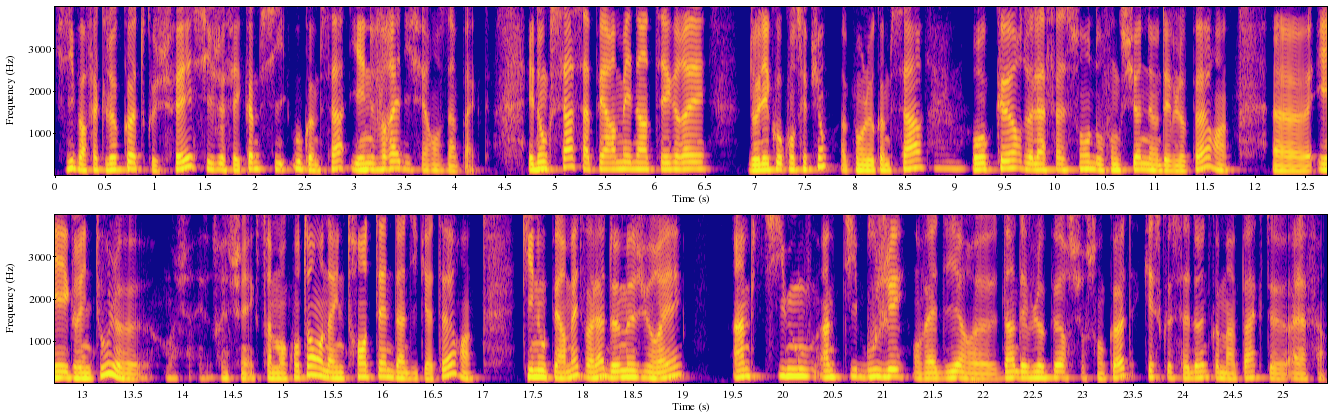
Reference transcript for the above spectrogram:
qui dit, bah, en fait, le code que je fais, si je le fais comme ci ou comme ça, il y a une vraie différence d'impact. Et donc, ça, ça permet d'intégrer de l'éco-conception, appelons-le comme ça, au cœur de la façon dont fonctionnent nos développeurs. Euh, et Green Tool, euh, moi, je suis extrêmement content. On a une trentaine d'indicateurs qui nous permettent voilà, de mesurer un petit, un petit bouger, on va dire, euh, d'un développeur sur son code. Qu'est-ce que ça donne comme impact à la fin?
